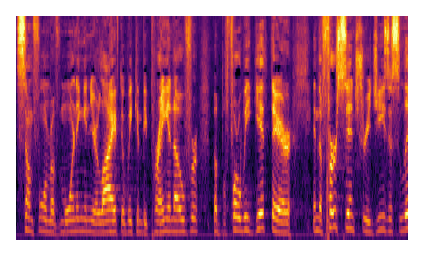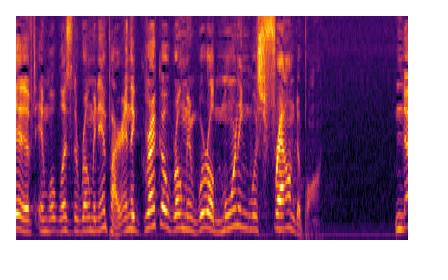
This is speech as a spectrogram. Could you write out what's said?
some form of mourning in your life that we can be praying over. But before we get there, in the first century, Jesus lived in what was the Roman Empire. In the Greco Roman world, mourning was frowned upon. No,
